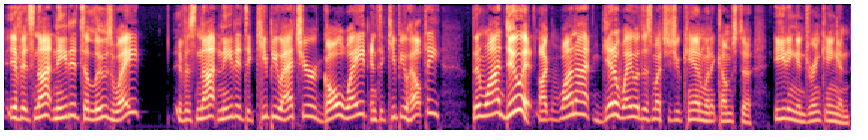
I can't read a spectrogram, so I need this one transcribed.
If it's not needed to lose weight, if it's not needed to keep you at your goal weight and to keep you healthy, then why do it? Like, why not get away with as much as you can when it comes to eating and drinking and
